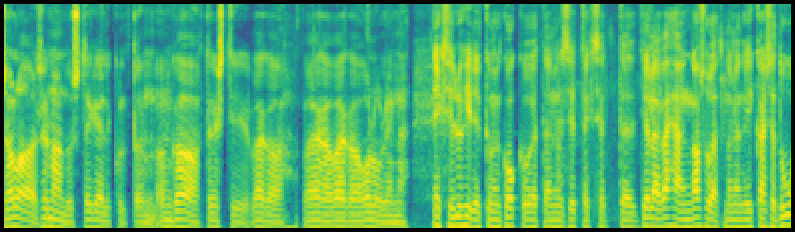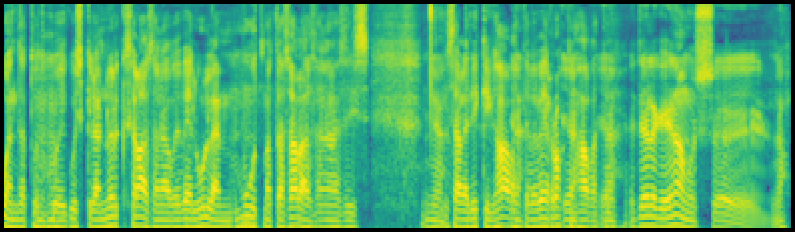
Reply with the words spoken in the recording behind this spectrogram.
salasõnandus tegelikult on, on ka tõesti väga-väga-väga oluline. ehk siis lühidalt, kui me kokku võtame, siis ütleks, et, jõle vähe on kasu, et meil on kõik asjad uuendatud mm, -hmm. kui kuskil on nõrk salasõna või veel hullem mm, -hmm. muutmata salasõna, siis ja. sa oled ikkagi haavatav ja, ja veel rohkem haavatav. et jällegi enamus noh,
